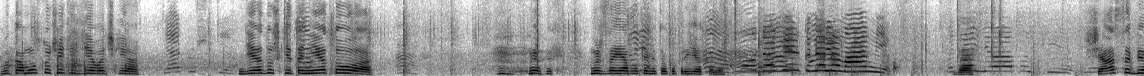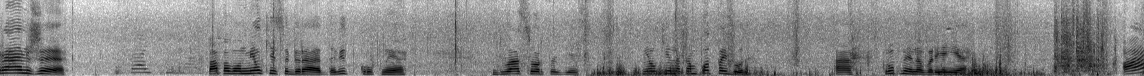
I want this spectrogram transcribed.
Вы кому стучитесь, девочки? Дедушке. Дедушки-то нету. А. Мы же за яблоками только приехали. Ну, дайте маме. Да. Яблоки. Сейчас собираем же. Папа вон мелкие собирает, Давид крупные. Два сорта здесь. Мелкие на компот пойдут, а крупные на варенье. А?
